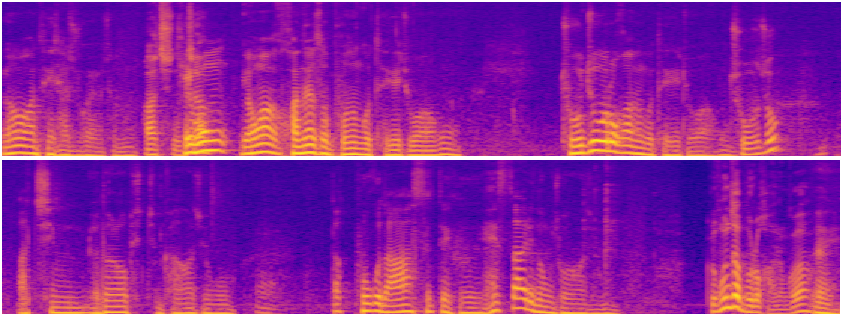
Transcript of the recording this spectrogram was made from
영화관 되게 자주 가요 저는 아 진짜? 개봉 영화관에서 보는 거 되게 좋아하고 조조로 가는 거 되게 좋아하고 조조? 아침 8, 9시쯤 가가지고 어. 딱 보고 나왔을 때 그 햇살이 너무 좋아가지고 그럼 혼자 보러 가는 거야? 네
